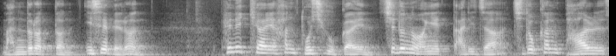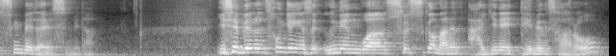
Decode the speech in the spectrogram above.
만들었던 이세벨은 페니키아의 한 도시 국가인 시돈 왕의 딸이자 지독한 바알 숭배자였습니다. 이세벨은 성경에서 음행과 술수가 많은 악인의 대명사로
